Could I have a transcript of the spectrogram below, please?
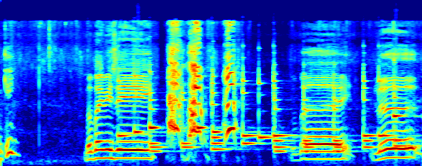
King. Bye-bye, Missy. Bye-bye. Hala.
